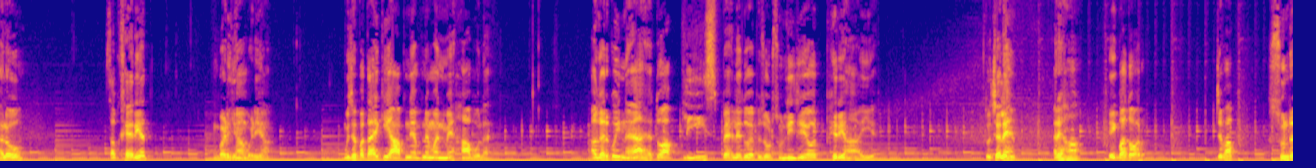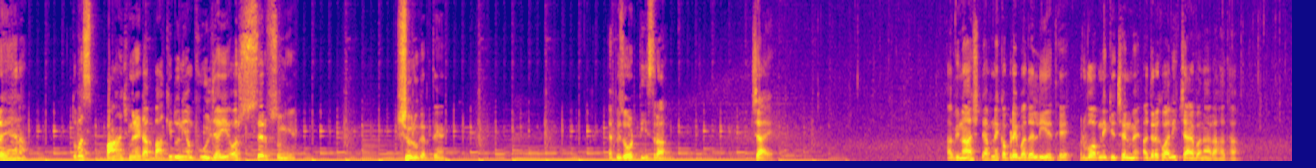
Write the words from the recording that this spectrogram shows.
Hello? सब खैरियत? बढ़िया बढ़िया। मुझे पता है कि आपने अपने मन में हाँ बोला है। अगर कोई नया है तो आप प्लीज़ पहले दो एपिसोड सुन लीजिए और फिर यहाँ आइए। तो चलें? अरे हाँ एक बात और। जब आप सुन रहे हैं ना तो बस पाँच मिनट आप बाकी दुनिया भूल जाइए और सिर्फ़ सुनिए। शुरू करते हैं। एपिसोड तीसरा। चाय अविनाश ने अपने कपड़े बदल लिए थे और वो अपने किचन में अदरक वाली चाय बना रहा था।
